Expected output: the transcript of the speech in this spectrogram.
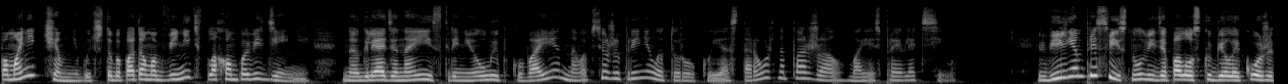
поманить чем-нибудь, чтобы потом обвинить в плохом поведении. Но, глядя на искреннюю улыбку военного, все же принял эту руку и осторожно пожал, боясь проявлять силу. Вильям присвистнул, видя полоску белой кожи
